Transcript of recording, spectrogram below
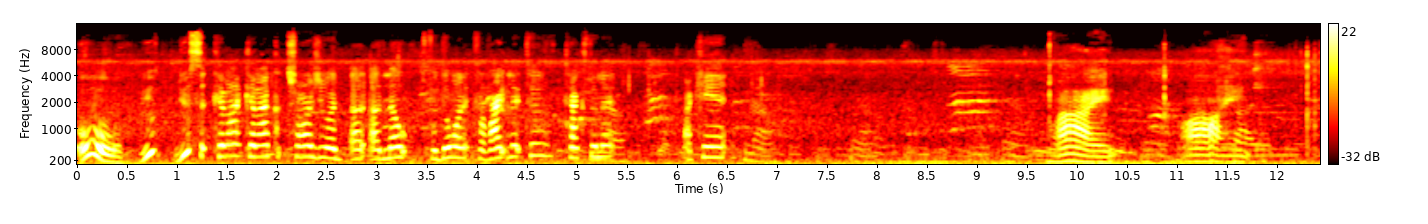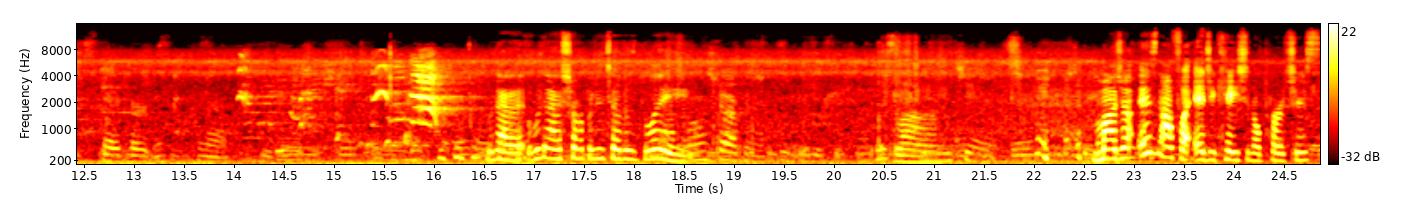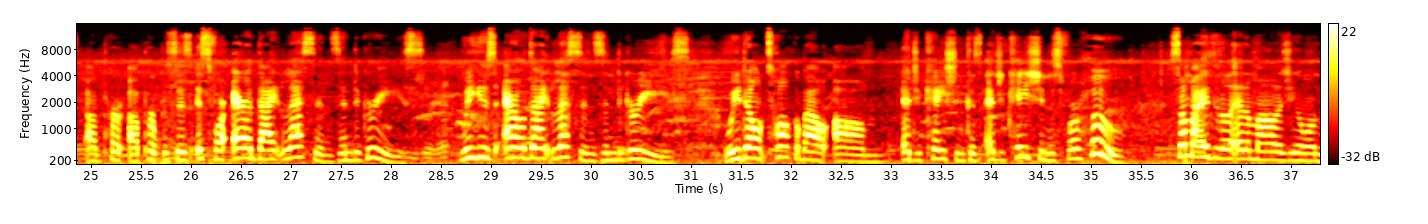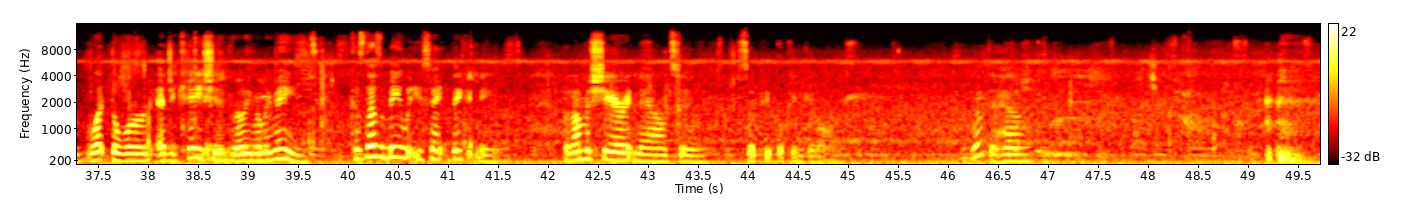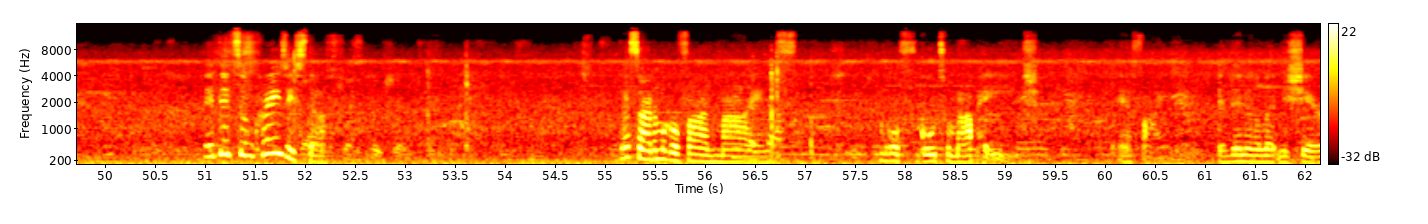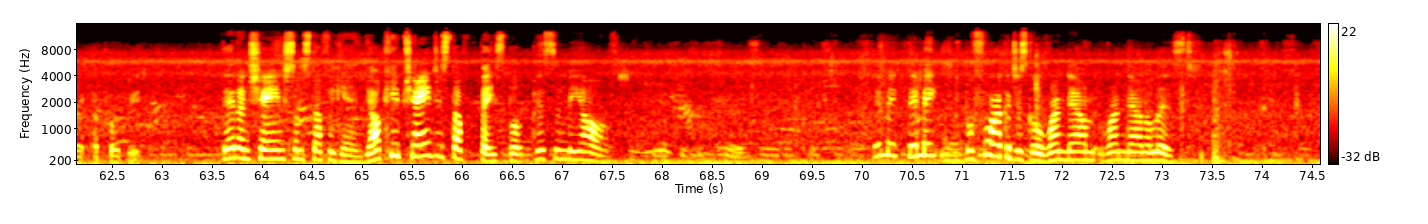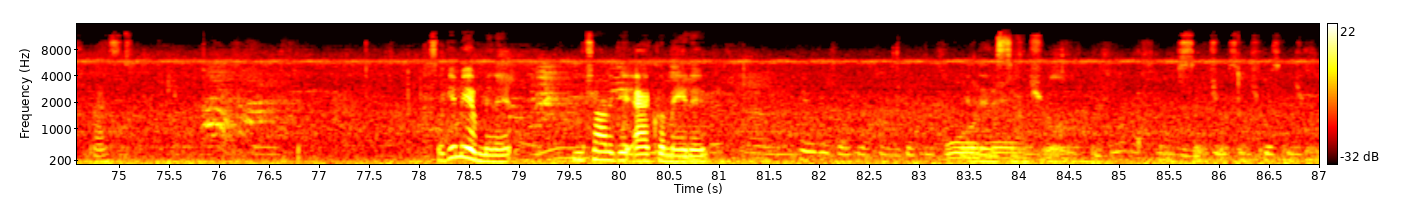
Oh, you you can I can I charge you a, a, a note for doing it for writing it too, texting it? I can't. No. Right, all right. Head hurting. No. We gotta we gotta sharpen each other's blade. Won't sharpen it. It's long. Maja, it's not for educational purchase uh, pur- uh, purposes. It's for erudite lessons and degrees. We use erudite lessons and degrees. We don't talk about um, education because education is for who? somebody did an etymology on what the word education really, really means. Because it doesn't mean what you think, think it means. But I'm going to share it now too, so people can get on. What the hell? it did some crazy stuff. That's all right. I'm going to go find mine. I'm going to go to my page and find it. And then it'll let me share it appropriate. They done changed some stuff again. Y'all keep changing stuff Facebook, pissing me off. They make they make before I could just go run down run down a list. So give me a minute. I'm trying to get acclimated. And then central. Central, central, central.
